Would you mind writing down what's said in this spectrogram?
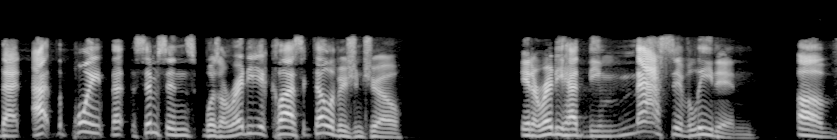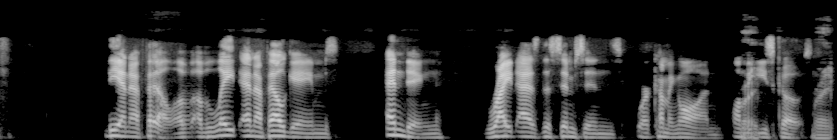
that at the point that The Simpsons was already a classic television show, it already had the massive lead in of the NFL, of, of late NFL games ending right as The Simpsons were coming on on Right. the East Coast. Right.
